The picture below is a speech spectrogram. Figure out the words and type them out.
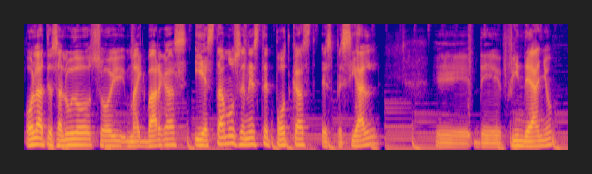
Hola, te saludo, soy Mike Vargas y estamos en este podcast especial eh, de fin de año.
